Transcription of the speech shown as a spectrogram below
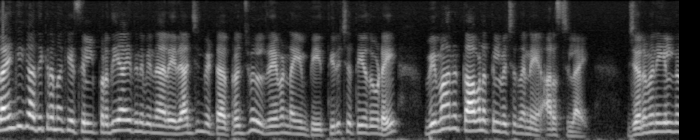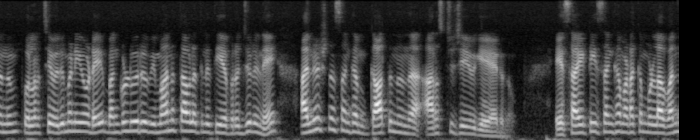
ലൈംഗിക അതിക്രമ കേസിൽ പ്രതിയായതിന് പിന്നാലെ രാജ്യം വിട്ട പ്രജ്വൽ രേവണ്ണ എം പി തിരിച്ചെത്തിയതോടെ വിമാനത്താവളത്തിൽ വെച്ച് തന്നെ അറസ്റ്റിലായി. ജർമ്മനിയിൽ നിന്നും പുലർച്ചെ ഒരു മണിയോടെ ബംഗളൂരു വിമാനത്താവളത്തിലെത്തിയ പ്രജ്വലിനെ അന്വേഷണ സംഘം കാത്തുനിന്ന് അറസ്റ്റ് ചെയ്യുകയായിരുന്നു. എസ് ഐ ടി സംഘമടക്കമുള്ള വൻ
